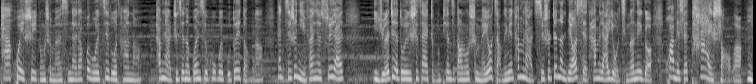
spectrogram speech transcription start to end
她会是一种什么样的心态？她会不会嫉妒他呢？他们俩之间的关系会不会不对等呢？但其实你发现，虽然你觉得这些东西是在整个片子当中是没有讲的，因为他们俩其实真的描写他们俩友情的那个画面实在太少了。嗯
